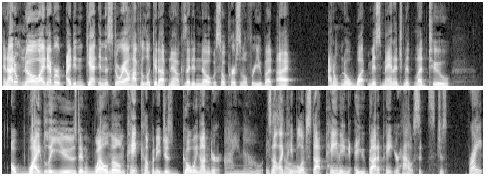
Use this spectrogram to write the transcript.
And i don't know i never i didn't get in the story i'll have to look it up now because i didn't know it was so personal for you but i i don't know what mismanagement led to a widely used and well-known paint company just going under I know. it's, not like people have stopped painting you got to paint your house it's just right.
